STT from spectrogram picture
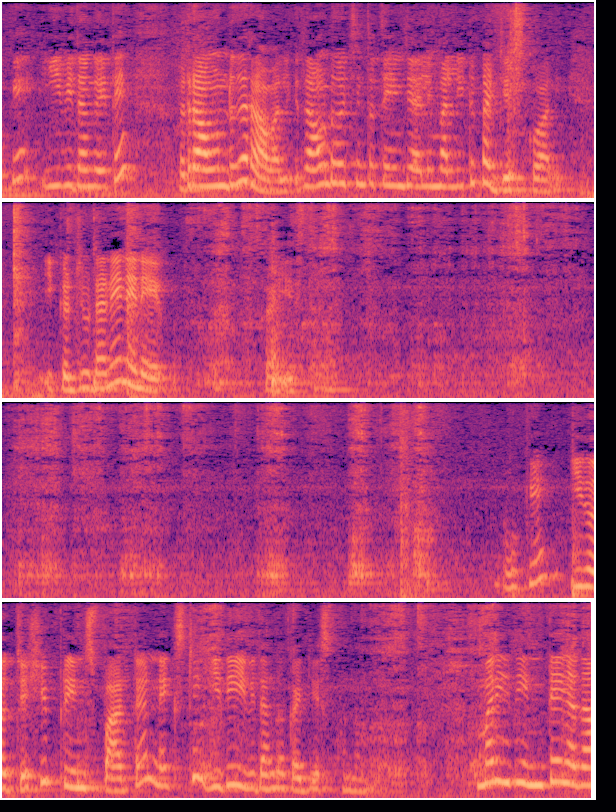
ఓకే ఈ విధంగా అయితే రౌండ్గా రావాలి. రౌండ్ వచ్చిన తర్వాత ఏం చేయాలి? మళ్ళీ ఇటు కట్ చేసుకోవాలి. ఇక్కడ చూడండి నేను కట్ చేస్తాను. ఓకే ఇది వచ్చేసి ప్రిన్స్ పార్ట్ నెక్స్ట్ ఇది ఈ విధంగా కట్ చేసుకున్నాం. మరి ఇది ఇంతే కదా?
